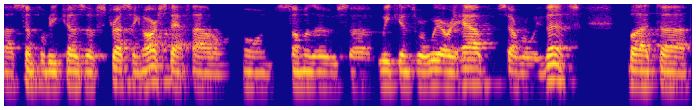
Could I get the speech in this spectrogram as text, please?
uh, simply because of stressing our staff out on, on some of those uh, weekends where we already have several events. But uh,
